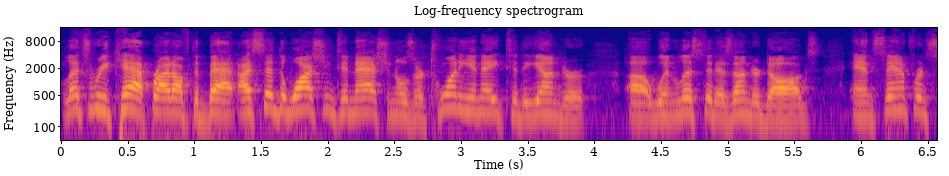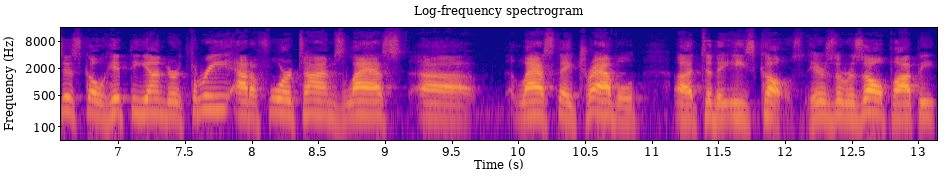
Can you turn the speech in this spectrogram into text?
Let's recap right off the bat. I said the Washington Nationals are 20 and 8 to the under uh, when listed as underdogs, and San Francisco hit the under three out of four times last uh, last they traveled uh, to the East Coast. Here's the result, Poppy.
